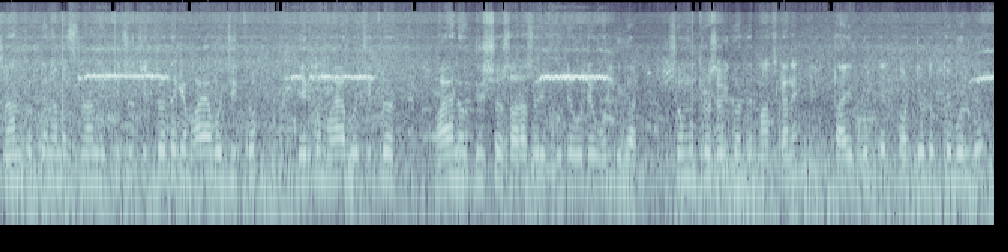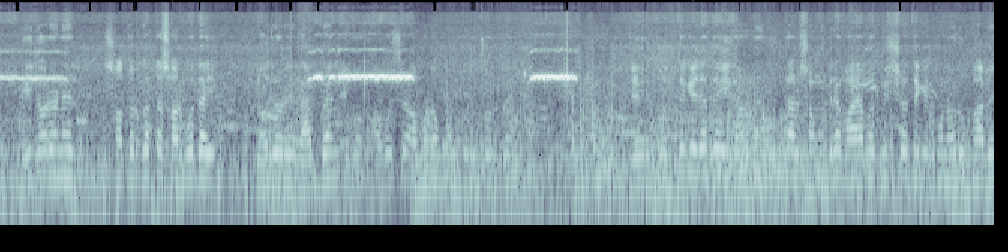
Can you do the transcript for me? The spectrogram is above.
স্নান করতে নামে স্নানের কিছু চিত্র থেকে ভয়াবহ চিত্র। এরকম ভয়াবহ চিত্র ভয়ানক দৃশ্য সরাসরি ফুটে ওঠে ওল্ডিঘাট সমুদ্র সৈকতের মাঝখানে। তাই প্রত্যেক পর্যটককে বলব, এই ধরনের সতর্কতা সর্বদাই নজরে রাখবেন এবং অবশ্যই অবলম্বন করে চলবেন। যে প্রত্যেকে যাতে এই ধরনের উত্তাল সমুদ্রে ভয়াবহ দৃশ্য থেকে কোনোরূপভাবে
